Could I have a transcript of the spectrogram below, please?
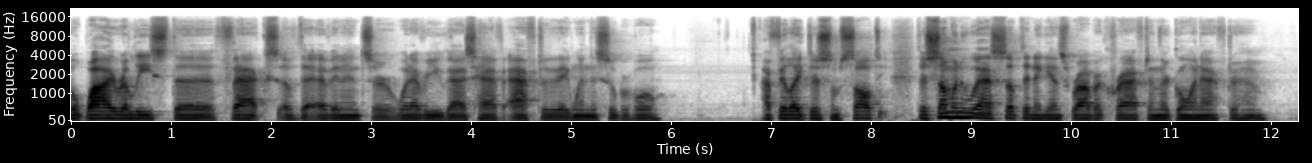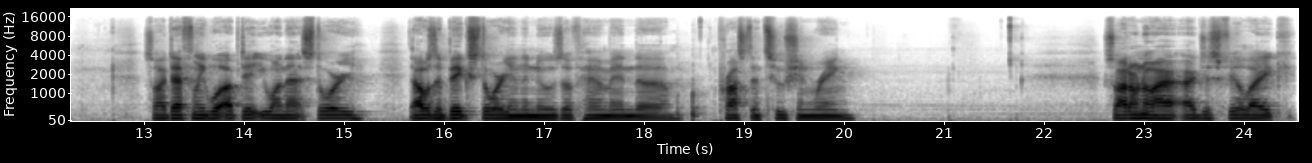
but why release the facts of the evidence or whatever you guys have after they win the Super Bowl? I feel like there's some salty. There's someone who has something against Robert Kraft and they're going after him. So I definitely will update you on that story. That was a big story in the news of him and the prostitution ring. So I don't know. I, I just feel like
